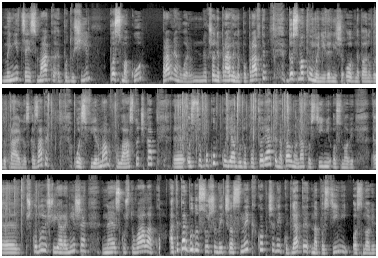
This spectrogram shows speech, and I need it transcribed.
мені цей смак по душі, по смаку. Правильно я говорю? Ну, Якщо неправильно, поправте. До смаку мені, вірніше, об, напевно, буде правильно сказати. Ось фірма, ласточка. Е, Ось цю покупку я буду повторяти, напевно, на постійній основі. Е, Шкодую, що я раніше не скуштувала. А тепер буду сушений часник копчений купляти на постійній основі.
